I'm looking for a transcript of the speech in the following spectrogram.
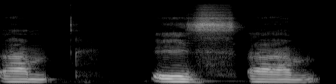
um, is um,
